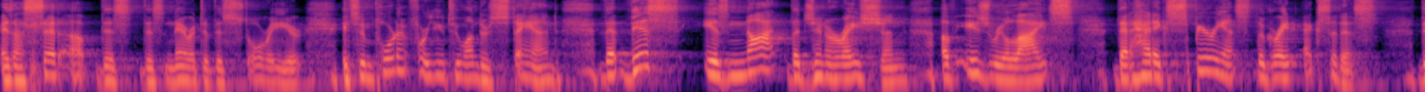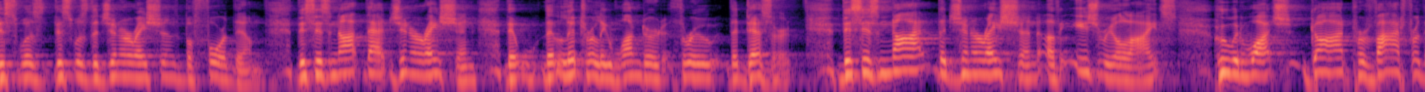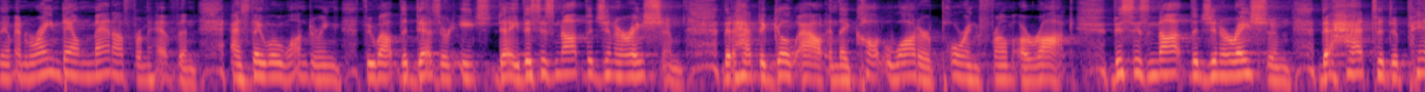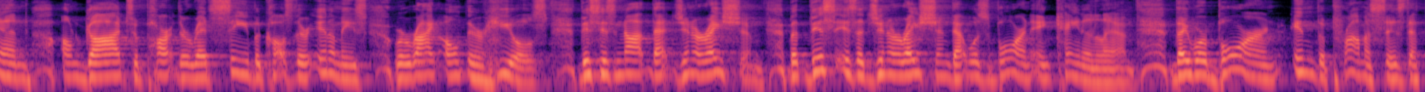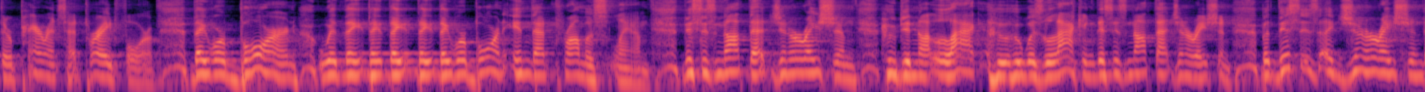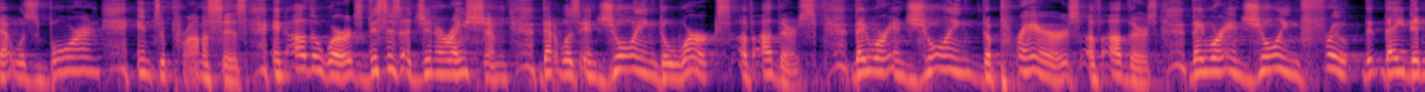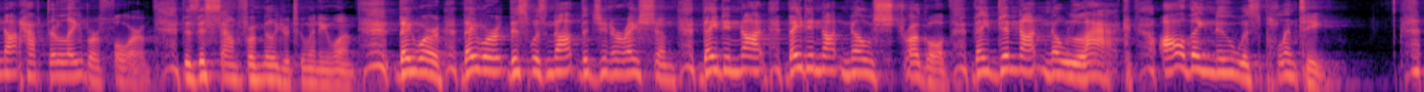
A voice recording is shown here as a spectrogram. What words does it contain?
as I set up this, this narrative, this story here, it's important for you to understand that this is not the generation of Israelites that had experienced the great Exodus. This was, this was the generation before them. This is not that generation that, that literally wandered through the desert. This is not the generation of Israelites who would watch God provide for them and rain down manna from heaven as they were wandering throughout the desert each day. This is not the generation that had to go out and they caught water pouring from a rock. This is not the generation that had to depend on God to part the Red Sea because their enemies were right on their heels. This is not that generation, but this is a generation that was born in Canaan land. They were born in the promises that their parents had prayed for. They were born with they they they they, they were born in that promised land. This is not that generation who did not lack who, who was lacking. This is not that generation, but this is a generation that was born into promises. In other words, this is a generation that was enjoying the works of others. They were enjoying the prayers of others. They were enjoying fruit that they did not have to labor for. Does this sound familiar to anyone? They were, they were, this was not the generation. They did not, they did not know struggle. They did not know lack. All they knew was plenty.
